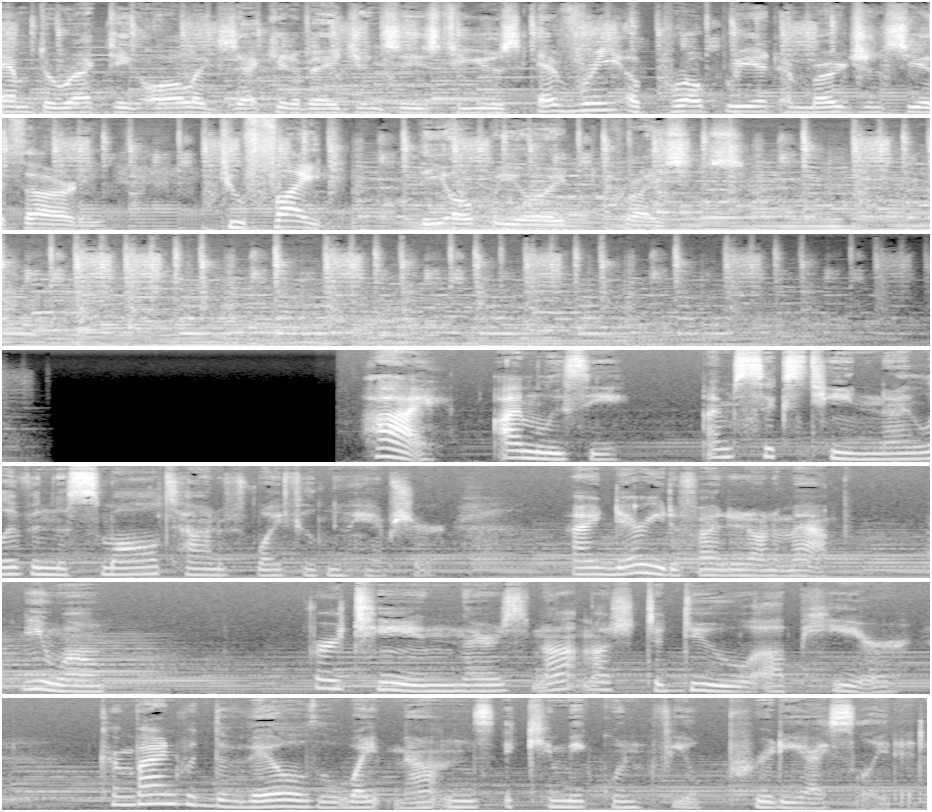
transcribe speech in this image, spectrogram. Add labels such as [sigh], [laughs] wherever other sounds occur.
am directing all executive agencies to use every appropriate emergency authority to fight the opioid crisis. Hi, I'm Lucy. I'm 16 and I live in the small town of Whitefield, New Hampshire. I dare you to find it on a map. You won't. For a teen, there's not much to do up here. Combined with the veil of the White Mountains, it can make one feel pretty isolated.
